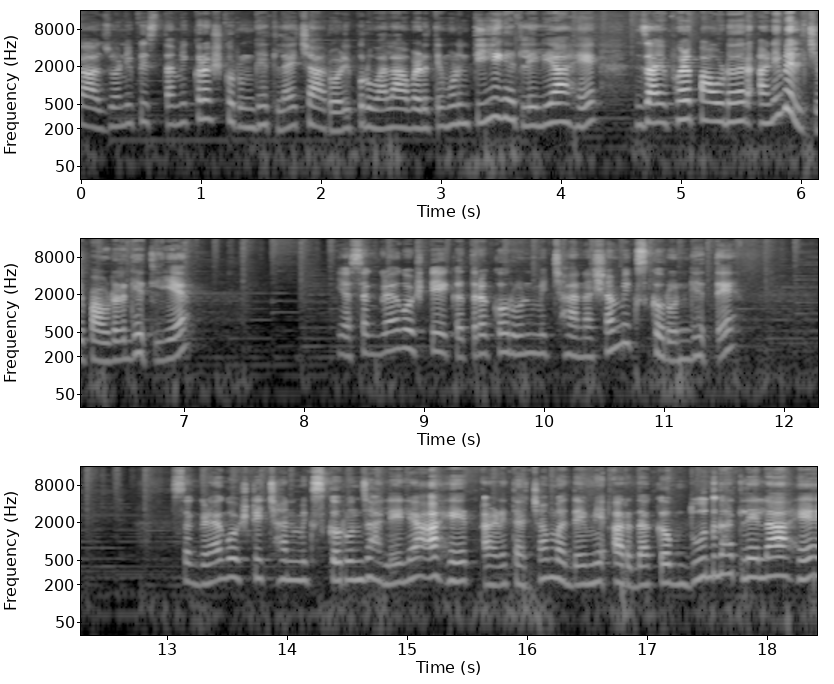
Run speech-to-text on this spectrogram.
काजू आणि पिस्ता मी क्रश करून घेतलाय. चारोळी पूर्वाला आवडते म्हणून तीही घेतलेली आहे. जायफळ पावडर आणि वेलची पावडर घेतली आहे या सगळ्या गोष्टी एकत्र करून मी छान अशा मिक्स करून घेते. सगळ्या गोष्टी छान मिक्स करून झालेल्या आहेत आणि त्याच्यामध्ये मी अर्धा कप दूध घातलेलं आहे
